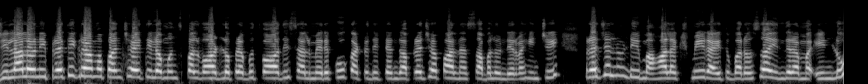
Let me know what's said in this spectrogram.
జిల్లాలోని ప్రతి గ్రామ పంచాయతీలో మున్సిపల్ వార్డులో ప్రభుత్వ ఆదేశాల మేరకు కట్టుదిట్టంగా ప్రజాపాలన సభలు నిర్వహించి ప్రజల నుండి మహాలక్ష్మి రైతు భరోసా ఇందిరమ్మ ఇండ్లు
